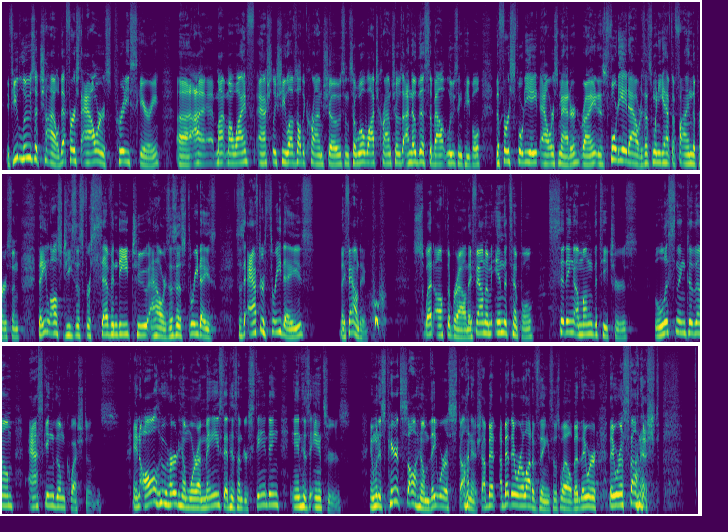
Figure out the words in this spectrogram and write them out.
if you lose a child, that first hour is pretty scary. Uh, I, my, my wife, Ashley, she loves all the crime shows, and so we'll watch crime shows. I know this about losing people. The first 48 hours matter, right? It's 48 hours. That's when you have to find the person. They lost Jesus for 72 hours. This is three days. It says after three days, they found him. Whew. Sweat off the brow. They found him in the temple, sitting among the teachers listening to them, asking them questions. And all who heard him were amazed at his understanding and his answers. And when his parents saw him, they were astonished. I bet, I bet there were a lot of things as well, but they were, they were astonished.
